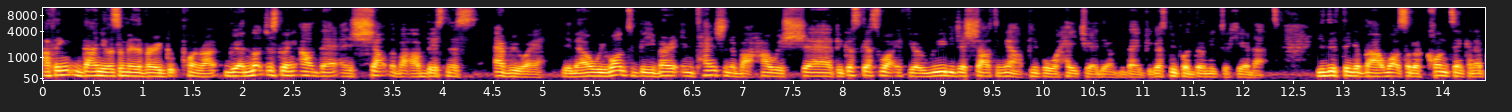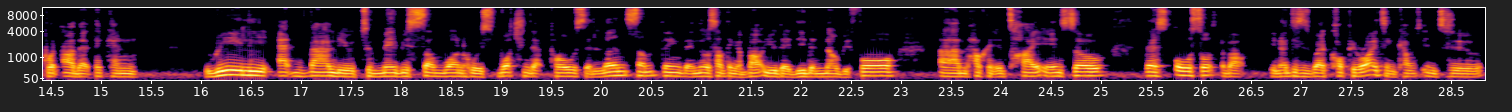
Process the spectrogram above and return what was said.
I think Daniel also made a very good point, right? We are not just going out there and shout about our business everywhere. You know, we want to be very intentional about how we share because guess what? If you're really just shouting out, people will hate you at the end of the day because people don't need to hear that. You need to think about what sort of content can I put out that they can really add value to maybe someone who is watching that post they learn something they know something about you they didn't know before um, how can you tie in so there's all sorts about you know this is where copywriting comes into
